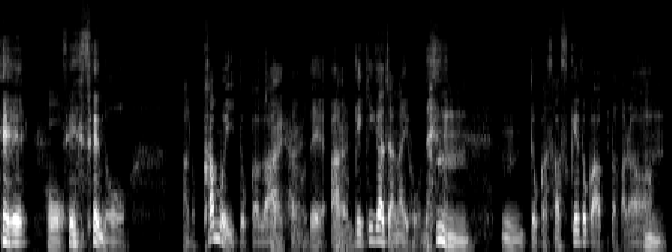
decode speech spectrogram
平。先生の、あの、カムイとかがあったので、はいはいあの、はい劇画じゃない方ね。うんうん。うん、とか、サスケとかあったから、うん。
